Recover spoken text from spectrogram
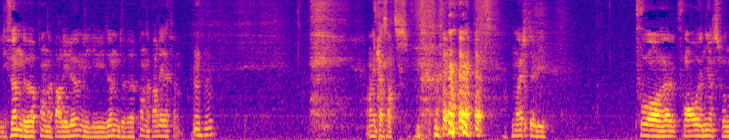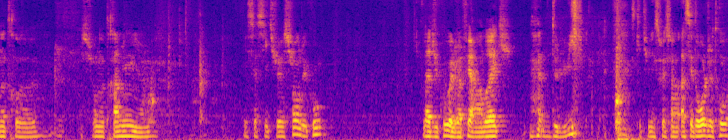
les femmes doivent apprendre à parler l'homme et les hommes doivent apprendre à parler la femme. On n'est pas sorti. Moi, je te le dis. Pour, euh, pour en revenir sur notre, sur notre ami euh, et sa situation, du coup, là, du coup, elle va faire un break de lui, ce qui est une expression assez drôle, je trouve.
